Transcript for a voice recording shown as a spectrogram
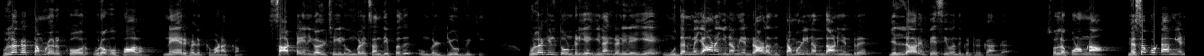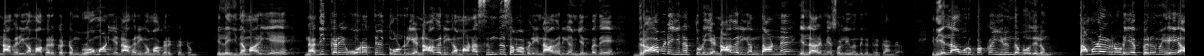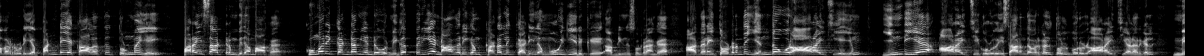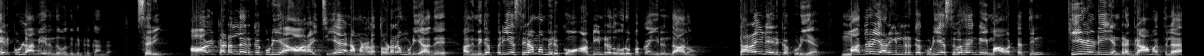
உலக தமிழருக்கோர் உறவு பாலம் நேயர்களுக்கு வணக்கம். சாட்டை நிகழ்ச்சியில் உங்களை சந்திப்பது உங்கள் டியூட் விக்கி. உலகில் தோன்றிய இனங்களிலேயே முதன்மையான இனம் என்றால் அது தமிழ் இனம்தான் என்று எல்லாரும் பேசி வந்துக்கிட்டு இருக்காங்க. சொல்ல போனோம்னா மெசபொட்டாமியன் நாகரிகமாக இருக்கட்டும் ரோமானிய நாகரிகமாக இருக்கட்டும். இல்லை இதை மாதிரியே நதிக்கரை ஓரத்தில் தோன்றிய நாகரிகமான சிந்து சமவெளி நாகரிகம் என்பதே திராவிட இனத்துடைய நாகரிகம்தான்னு எல்லாருமே சொல்லி வந்துக்கிட்டு இருக்காங்க. இது எல்லாம் ஒரு பக்கம் இருந்த போதிலும் தமிழர்களுடைய பெருமையை அவர்களுடைய பண்டைய காலத்து தொன்மையை பறைசாற்றும் விதமாக குமரிக்கண்டம் என்ற ஒரு மிகப்பெரிய நாகரிகம் கடலுக்கு அடியில் மூழ்கி இருக்கு அப்படின்னு சொல்றாங்க. அதனை தொடர்ந்து எந்த ஒரு ஆராய்ச்சியையும் இந்திய ஆராய்ச்சி குழுவை சார்ந்தவர்கள் தொல்பொருள் ஆராய்ச்சியாளர்கள் மேற்கொள்ளாமே இருந்து வந்துகிட்டு இருக்காங்க. சரி ஆழ்கடலில் இருக்கக்கூடிய ஆராய்ச்சியை நம்மளால் தொடர முடியாது. அது மிகப்பெரிய சிரமம் இருக்கும் அப்படின்றது ஒரு பக்கம் இருந்தாலும் தரையில் இருக்கக்கூடிய மதுரை அருகில் இருக்கக்கூடிய சிவகங்கை மாவட்டத்தின் கீழடி என்ற கிராமத்தில்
